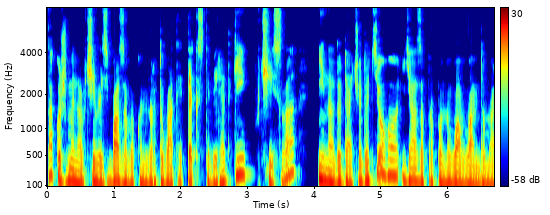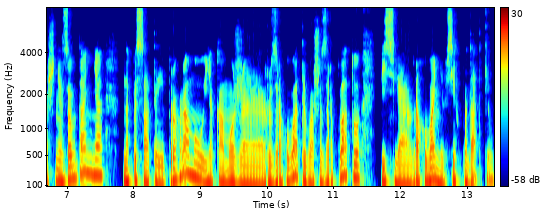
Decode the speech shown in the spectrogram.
Також ми навчились базово конвертувати текстові рядки в числа, і на додачу до цього я запропонував вам домашнє завдання написати програму, яка може розрахувати вашу зарплату після врахування всіх податків.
